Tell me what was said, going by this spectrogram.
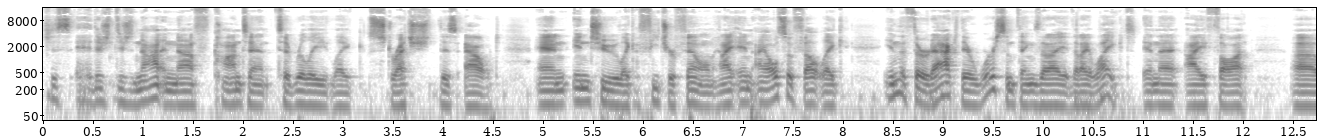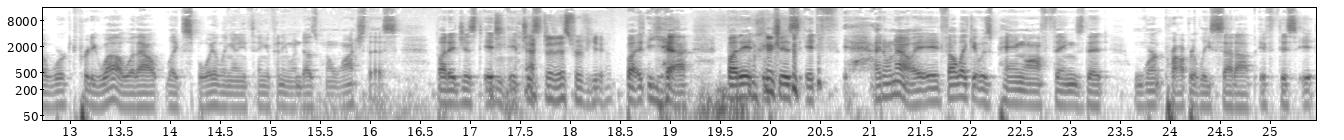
just eh, there's there's not enough content to really like stretch this out and into like a feature film and i and i also felt like in the third act there were some things that i that i liked and that i thought uh, worked pretty well without like spoiling anything if anyone does want to watch this but it just it, it just After this review, but yeah but it, it just it i don't know it, it felt like it was paying off things that weren't properly set up if this it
